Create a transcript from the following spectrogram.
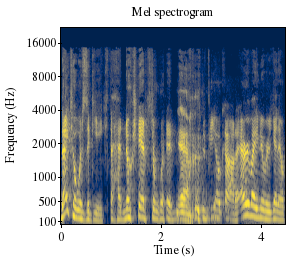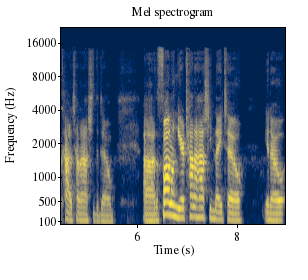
Naito was the geek that had no chance to win Yeah. to beat Okada. Everybody knew we were getting Okada Tanahashi the Dome. Uh, the following year, Tanahashi Naito, you know,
